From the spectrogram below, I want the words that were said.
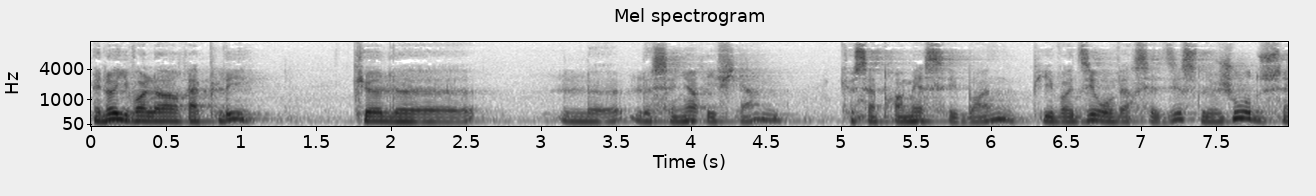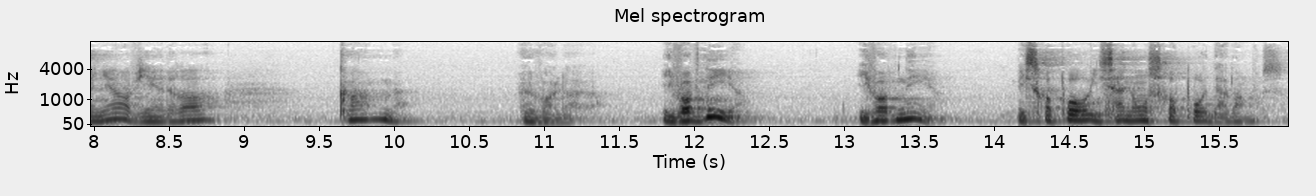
Mais là, il va leur rappeler que le, Seigneur est fiable, que sa promesse est bonne, puis il va dire au verset 10, le jour du Seigneur viendra comme un voleur. Il va venir. Il va venir. Mais il ne s'annoncera pas d'avance.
